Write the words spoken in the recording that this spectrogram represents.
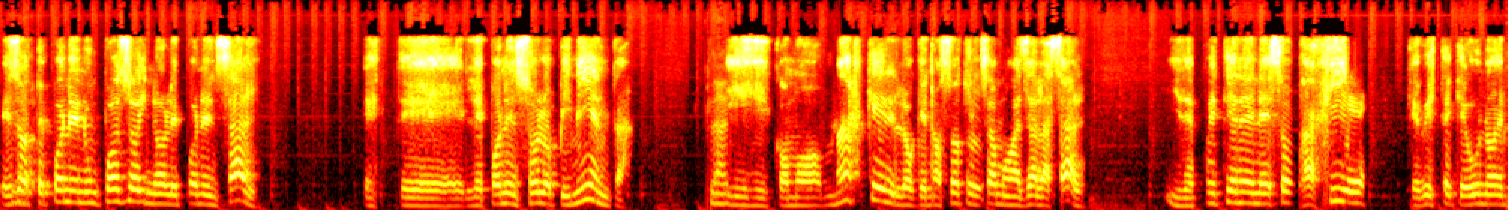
Ellos te ponen un pollo y no le ponen sal, este, le ponen solo pimienta. Y como más que lo que nosotros usamos allá la sal. Y después tienen esos ajíes que viste que uno en,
